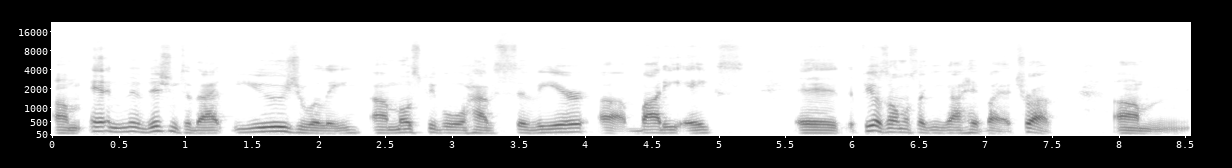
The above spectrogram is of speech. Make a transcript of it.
Um, in addition to that, usually uh, most people will have severe uh, body aches. It, it, feels almost like you got hit by a truck. Um,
